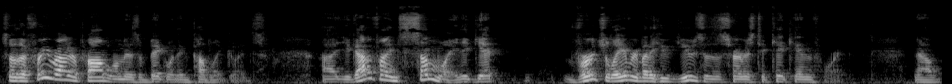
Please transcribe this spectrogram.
So the free rider problem is a big one in public goods. Uh, you got to find some way to get virtually everybody who uses the service to kick in for it. Now,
